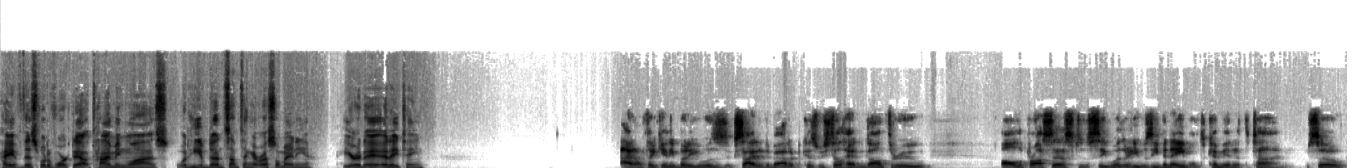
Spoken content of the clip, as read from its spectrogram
hey, if this would have worked out timing wise, would he have done something at WrestleMania here at at eighteen? I don't think anybody was excited about it because we still hadn't gone through all the process to see whether he was even able to come in at the time. So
